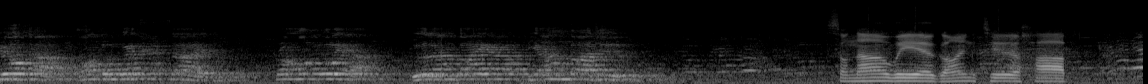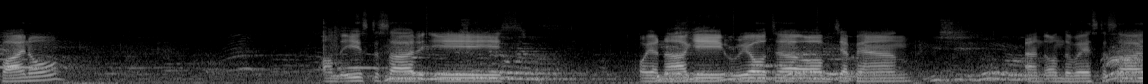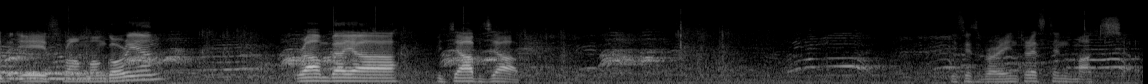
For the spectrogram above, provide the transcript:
Ryota on the west side. From Mongolia. So now we are going to have final. On the east side is Oyanagi Ryota of Japan, and on the west side is from Mongolian Rambaya Byambajav. This is very interesting match.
